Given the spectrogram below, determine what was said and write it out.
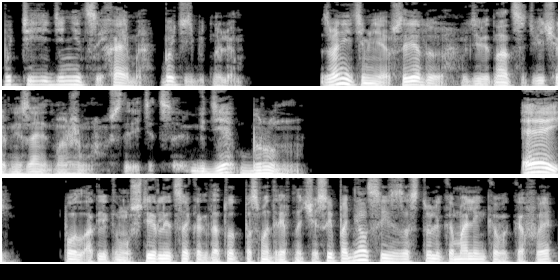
Будьте единицей, Хайма, бойтесь быть нулем. Звоните мне в среду в девятнадцать, вечер не занят, можем встретиться. Где Брун? Эй! Пол окликнул Штирлица, когда тот, посмотрев на часы, поднялся из-за столика маленького кафе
